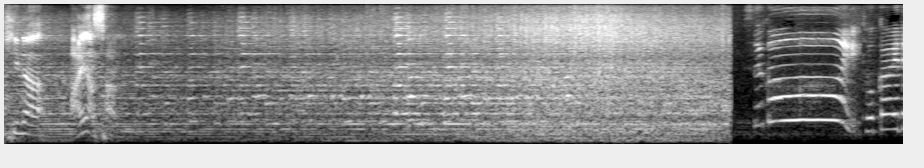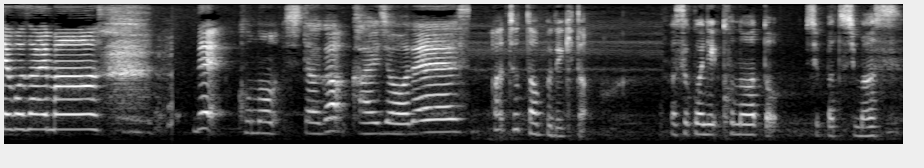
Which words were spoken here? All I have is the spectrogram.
比奈彩さん。すごーい。都会でございます。でこの下が会場です。あちょっとアップできた。あそこにこの後出発します。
